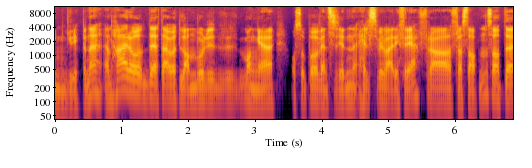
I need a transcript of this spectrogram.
inngripende enn her. Og dette er jo et land hvor mange, også på venstresiden, helst vil være i fred fra, fra staten. sånn at det,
